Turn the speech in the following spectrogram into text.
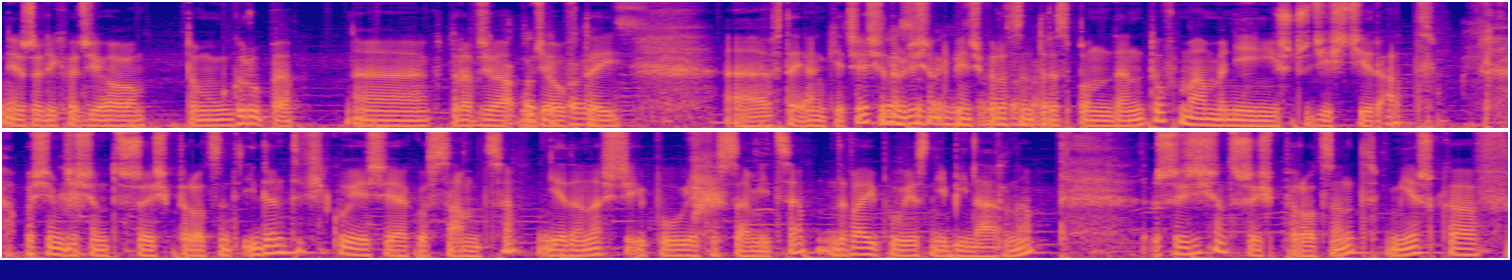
jeżeli chodzi o tą grupę, e, która wzięła udział w tej. E, w tej ankiecie. 75% respondentów ma mniej niż 30 lat. 86% identyfikuje się jako samce, 11,5% jako samice, 2,5% jest niebinarna. 66% mieszka w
